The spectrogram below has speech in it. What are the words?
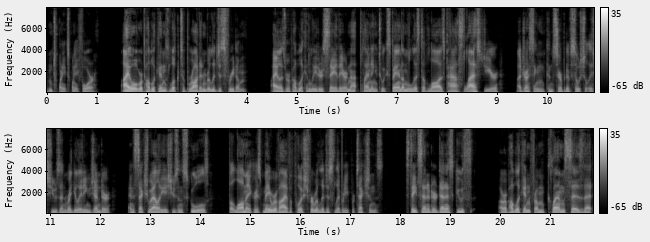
in 2024. Iowa Republicans look to broaden religious freedom. Iowa's Republican leaders say they are not planning to expand on the list of laws passed last year addressing conservative social issues and regulating gender and sexuality issues in schools, but lawmakers may revive a push for religious liberty protections. State Senator Dennis Guth, a Republican from Klemme, says that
